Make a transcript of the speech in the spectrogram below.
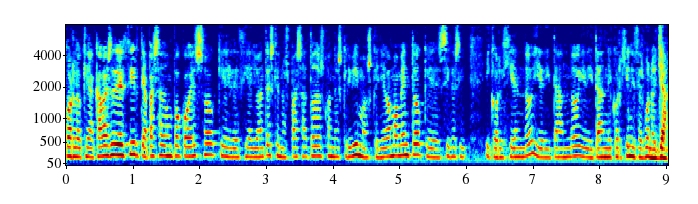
Por lo que acabas de decir, te ha pasado un poco eso que decía yo antes que nos pasa a todos cuando escribimos, que llega un momento que sigues y, corrigiendo y editando y editando y corrigiendo y dices, bueno, ya,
